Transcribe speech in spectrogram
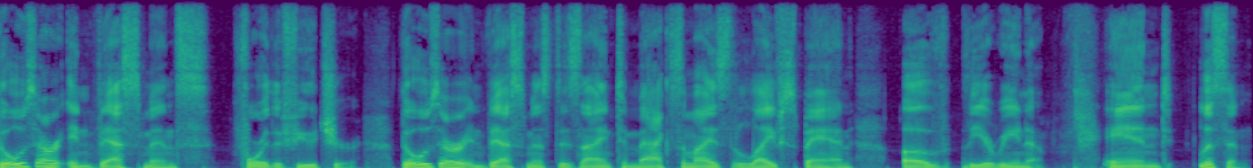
Those are investments for the future. Those are investments designed to maximize the lifespan of the arena. And listen,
